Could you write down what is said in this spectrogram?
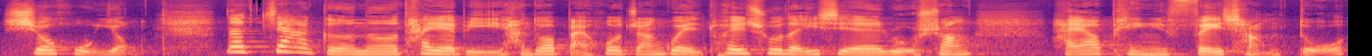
修护用。那价格呢？它也比很多百货专柜推出的一些乳霜还要便宜非常多，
